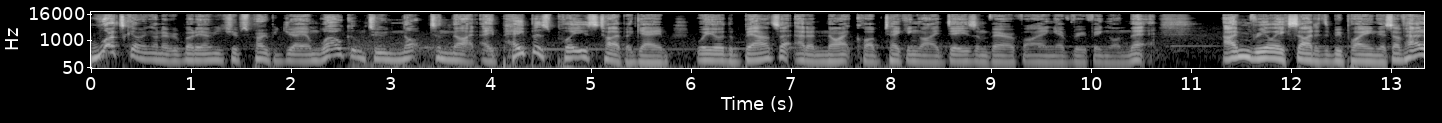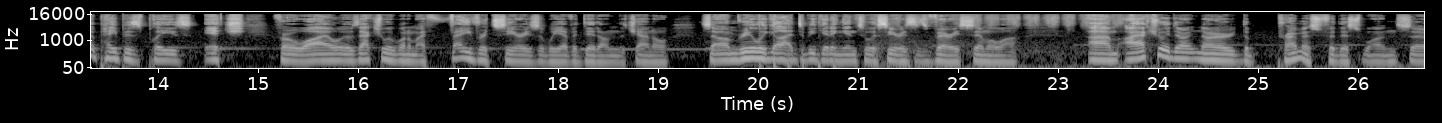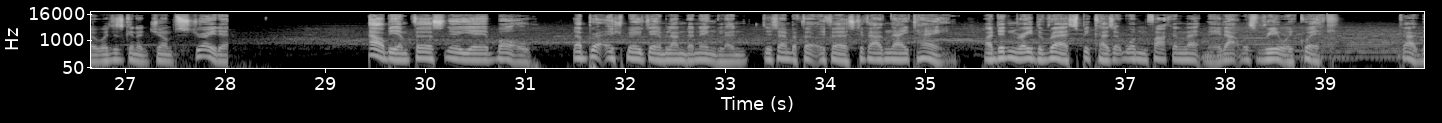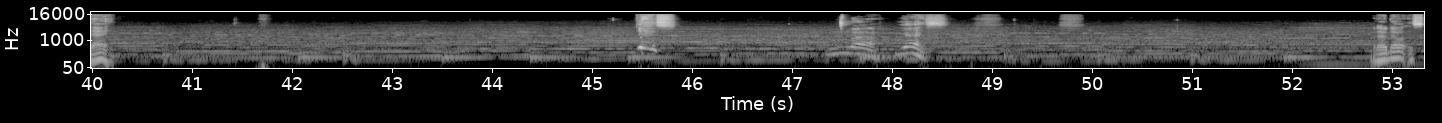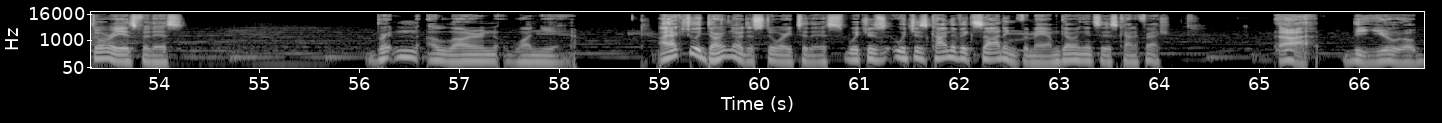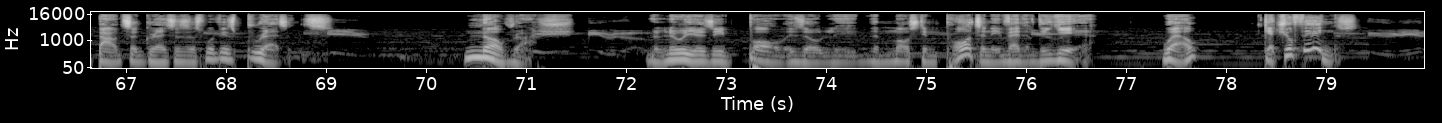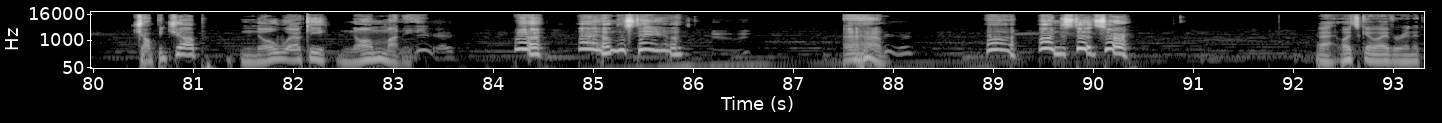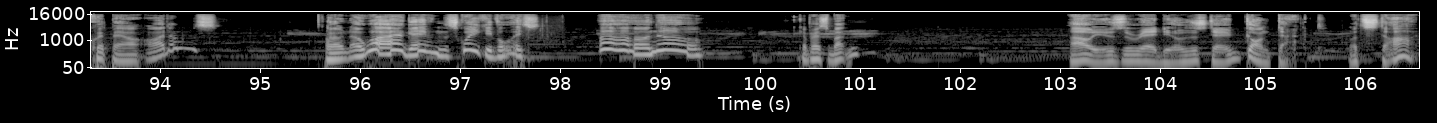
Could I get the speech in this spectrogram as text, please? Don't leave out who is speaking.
Speaker 1: What's going on everybody, I'm YouTube's PopeyJN and welcome to Not Tonight, a Papers, Please type of game where you're the bouncer at a nightclub taking IDs and verifying everything on there. I'm really excited to be playing this. I've had a Papers, Please itch for a while. It was actually one of my favorite series that we ever did on the channel. So I'm really glad to be getting into a series that's very similar. Um, I actually don't know the premise for this one, so we're just going to jump straight in. Albion First New Year Ball. The British Museum, London, England, December 31st, 2018. I didn't read the rest because it wouldn't fucking let me. That was really quick. God damn. Yes! Mwah, yes! I don't know what the story is for this. Britain alone one year. I actually don't know the story to this, which is which is kind of exciting for me. I'm going into this kind of fresh. Ah, the Euro bouncer graces us with his presence. No rush. The New Year's Eve ball is only the most important event of the year. Well, get your things. Choppy chop, no worky, no money. Uh, I understand. Uh-huh. Uh, understood, sir. Alright, let's go over and equip our items. I don't know why I gave him the squeaky voice. Oh no. Can I press the button? I'll use the radio to stay in contact. Let's start.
